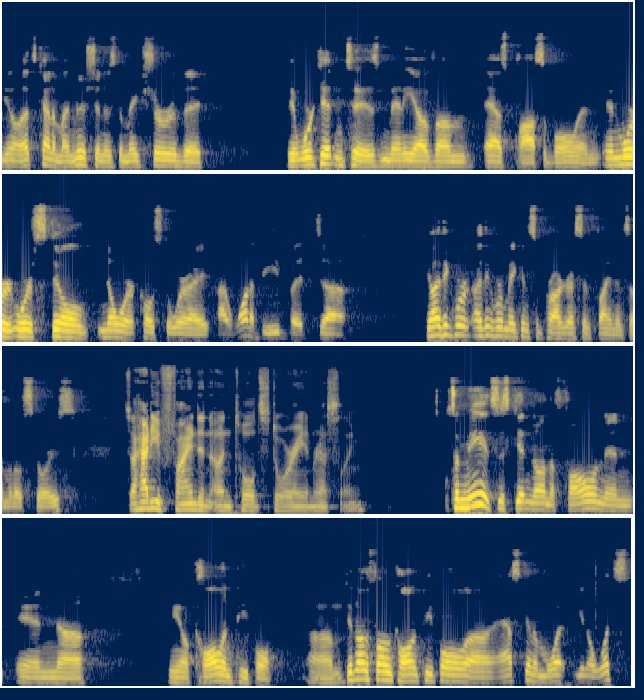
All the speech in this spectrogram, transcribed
you know, that's kind of my mission is to make sure that that we're getting to as many of them as possible, and and we're we're still nowhere close to where I, I want to be, but. Uh, you know, I think we're I think we're making some progress in finding some of those stories. So, how do you find an untold story in wrestling? to me, it's just getting on the phone and and uh, you know calling people, um, getting on the phone, calling people, uh, asking them what you know what's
